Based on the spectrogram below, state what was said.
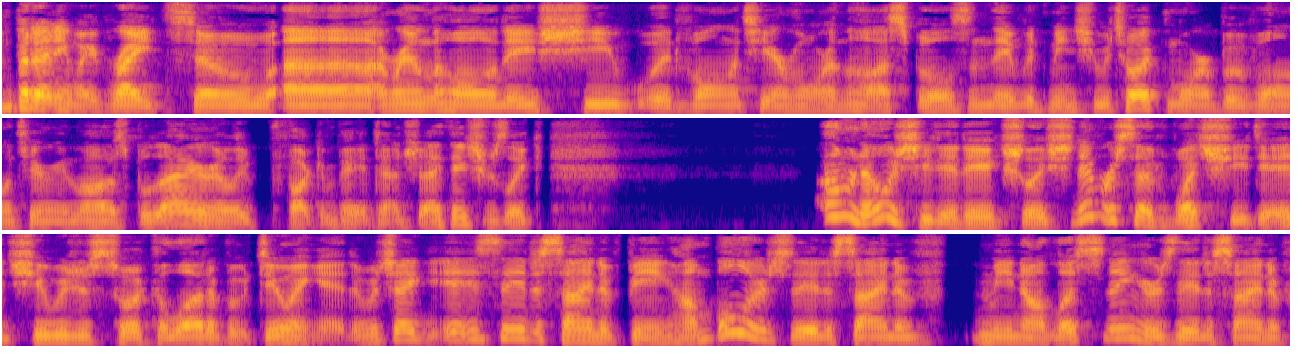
but anyway, right. So uh, around the holidays, she would volunteer more in the hospitals, and they would mean she would talk more about volunteering in the hospitals. I didn't really fucking pay attention. I think she was like I don't know what she did actually. She never said what she did. She would just talk a lot about doing it. Which I, is it a sign of being humble, or is it a sign of me not listening, or is it a sign of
